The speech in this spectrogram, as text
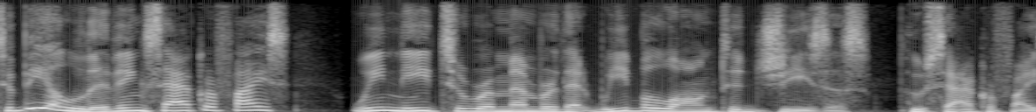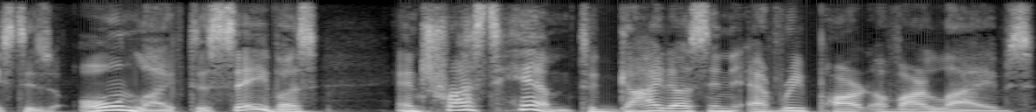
To be a living sacrifice, we need to remember that we belong to Jesus, who sacrificed his own life to save us, and trust him to guide us in every part of our lives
